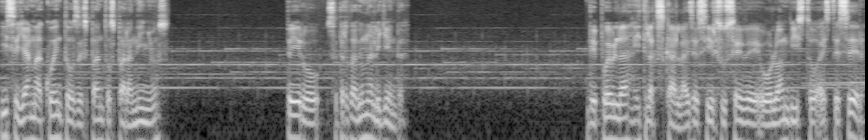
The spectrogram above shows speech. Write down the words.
y se llama Cuentos de espantos para niños, pero se trata de una leyenda. De Puebla y Tlaxcala, es decir, sucede o lo han visto a este ser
